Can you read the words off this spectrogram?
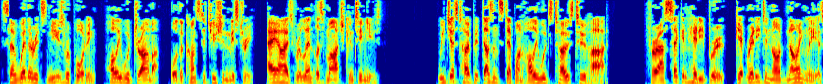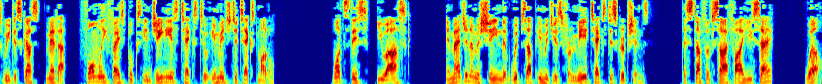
So whether it's news reporting, Hollywood drama, or the Constitution mystery, AI's relentless march continues. We just hope it doesn't step on Hollywood's toes too hard. For our second heady brew, get ready to nod knowingly as we discuss Meta, formerly Facebook's ingenious text-to-image-to-text model. What's this, you ask? Imagine a machine that whips up images from mere text descriptions. The stuff of sci-fi, you say? Well,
